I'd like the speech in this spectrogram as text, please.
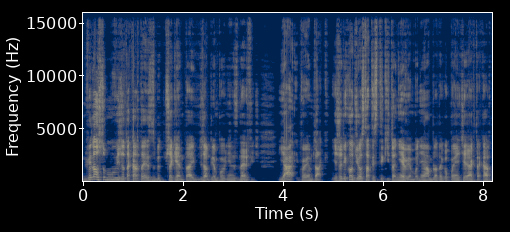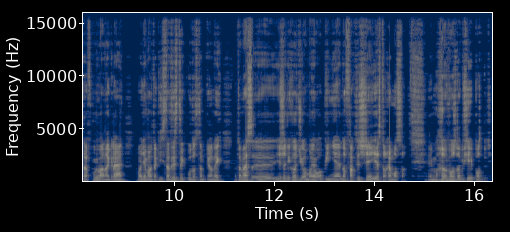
Wiele osób mówi, że ta karta jest zbyt przegięta i ją powinien znerfić. Ja powiem tak, jeżeli chodzi o statystyki, to nie wiem, bo nie mam bladego pojęcia, jak ta karta wpływa na grę, bo nie mam takich statystyk udostępnionych. Natomiast y, jeżeli chodzi o moją opinię, no faktycznie jest trochę mocna. Y, mo- Można by się jej pozbyć.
